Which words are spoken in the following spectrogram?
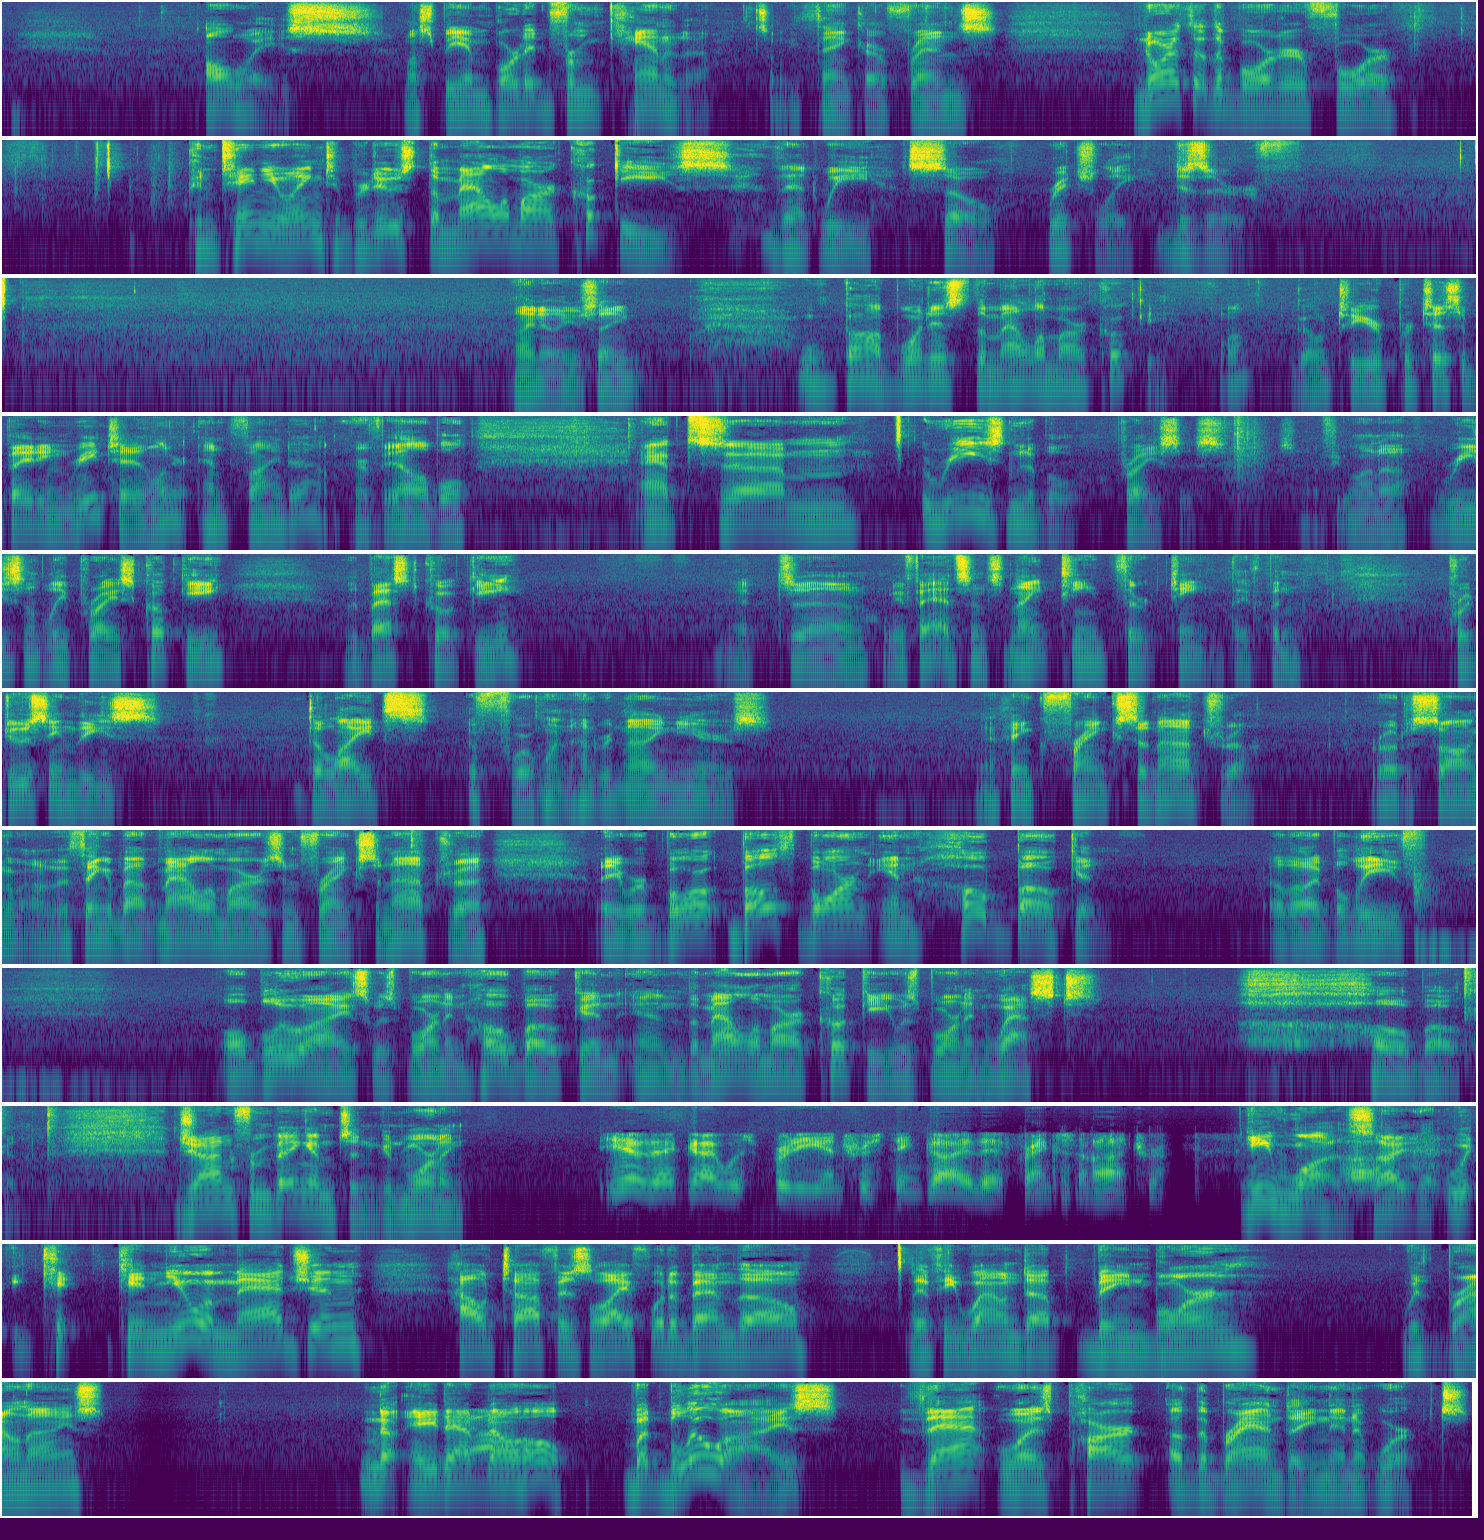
always must be imported from Canada. So we thank our friends north of the border for continuing to produce the Mallomar cookies that we so richly deserve. I know you're saying, well, Bob, what is the Mallomar cookie? Well, go to your participating retailer and find out. They're available at um, reasonable prices. So if you want a reasonably priced cookie, the best cookie that uh, we've had since 1913. They've been producing these delights for 109 years. I think Frank Sinatra wrote a song about it. The thing about Mallomars and Frank Sinatra, they were bo- both born in Hoboken, although I believe Old Blue Eyes was born in Hoboken and the Mallomar Cookie was born in West Hoboken. John from Binghamton, good morning. Yeah, that guy was a pretty interesting guy, that Frank Sinatra. He was. I, w- can, can you imagine how tough his life would have been, though, if he wound up being born with brown eyes? No, he'd have no hope. But blue eyes, that was part of the branding, and it worked.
